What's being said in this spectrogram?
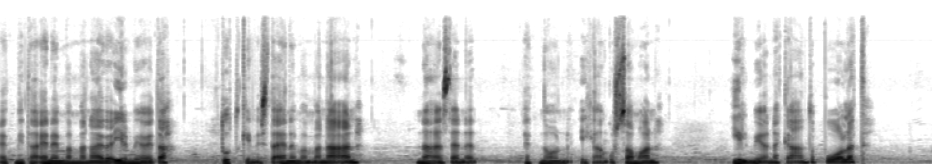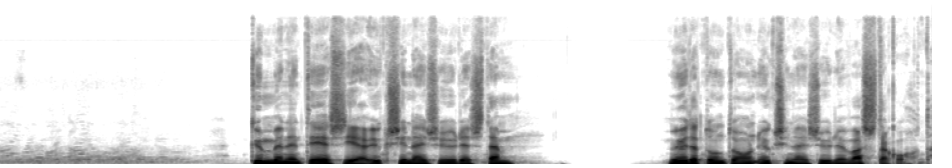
Että mitä enemmän mä näitä ilmiöitä tutkin, niin sitä enemmän mä näen, näen sen, että ne on ikään kuin saman ilmiön ne kääntöpuolet. Kymmenen teesiä yksinäisyydestä. Myötätunto on yksinäisyyden vastakohta.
